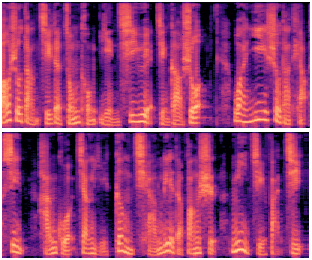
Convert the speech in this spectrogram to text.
保守党籍的总统尹锡悦警告说，万一受到挑衅，韩国将以更强烈的方式密集反击。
